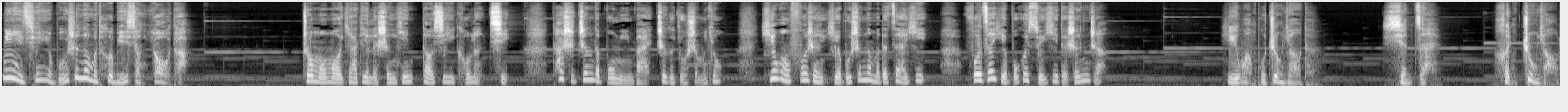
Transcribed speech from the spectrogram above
你以前也不是那么特别想要的。周嬷嬷压低了声音，倒吸一口冷气。她是真的不明白这个有什么用。以往夫人也不是那么的在意，否则也不会随意的扔着。以往不重要的，现在很重要了。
